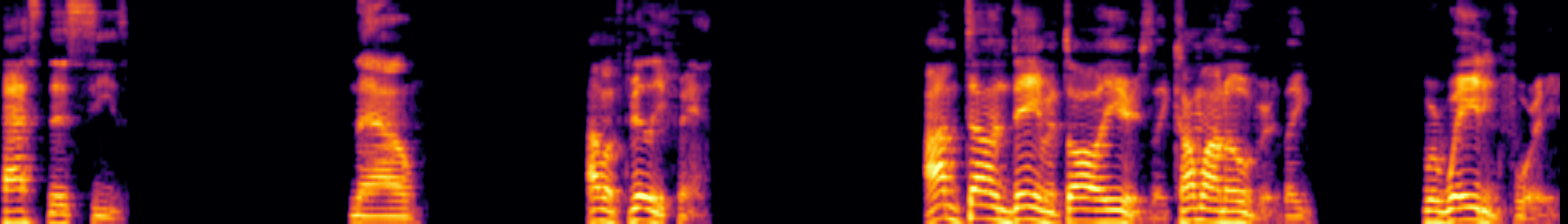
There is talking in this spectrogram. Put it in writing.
past this season? Now, I'm a Philly fan. I'm telling Dame it's all ears. Like, come on over. Like, we're waiting for you.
